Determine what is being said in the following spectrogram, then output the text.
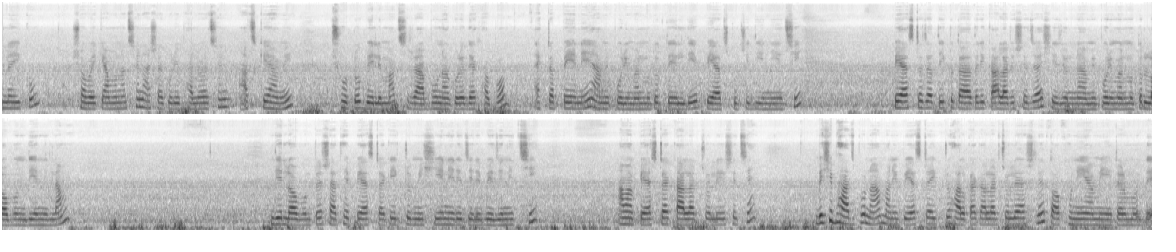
আলাইকুম। সবাই কেমন আছেন? আশা করি ভালো আছেন। আজকে আমি ছোট বেলে মাছ রাবুনা করে দেখাবো। একটা প্যানে আমি পরিমাণ মতো তেল দিয়ে পেঁয়াজ কুচি দিয়ে নিয়েছি। পেঁয়াজটা যাতে একটু তাড়াতাড়ি কালার এসে যায়, সেজন্য আমি পরিমাণ মতো লবণ দিয়ে নিলাম। দিয়ে লবণটার সাথে পেঁয়াজটাকে একটু মিশিয়ে নেড়ে চেড়ে ভেজে নিচ্ছি। আমার পেঁয়াজটা কালার চলে এসেছে। বেশি ভাজবো না মানে পেঁয়াজটা একটু হালকা কালার চলে আসলে তখনই আমি এটার মধ্যে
